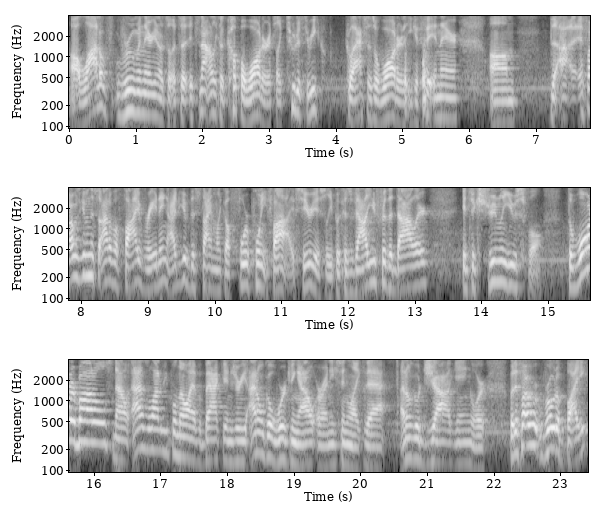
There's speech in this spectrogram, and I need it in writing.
a lot of room in there. You know, a, it's, a, it's not like a cup of water. It's like two to three glasses of water that you could fit in there. Um, the, uh, if I was giving this out of a five rating, I'd give the Stein like a 4.5, seriously, because value for the dollar, it's extremely useful. The water bottles, now, as a lot of people know, I have a back injury. I don't go working out or anything like that. I don't go jogging or, but if I rode a bike,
